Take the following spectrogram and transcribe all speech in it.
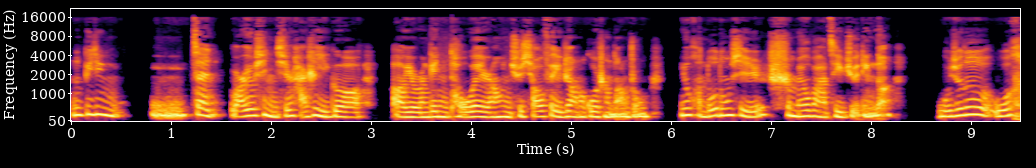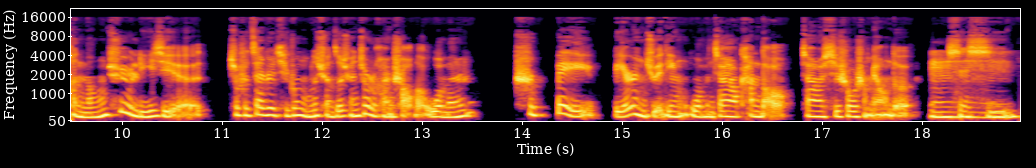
那毕竟嗯，在玩游戏，你其实还是一个呃有人给你投喂，然后你去消费这样的过程当中，有很多东西是没有办法自己决定的。我觉得我很能去理解。就是在这其中，我们的选择权就是很少的。我们是被别人决定，我们将要看到、将要吸收什么样的信息。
